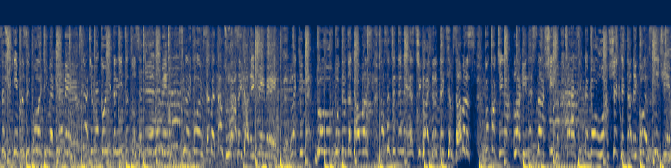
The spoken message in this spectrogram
se všichni brzy poletíme k nebi. Skáčem jako jitrnice, co se děje, nevím. Cílej kolem sebe tancu, házej tady v nimi Letíme dolů do Tilted Towers. Zase jsem si ten nejhezčí glider, teď jsem zamrz. Kokotina, lagy nesnáším. Padám si tam dolů a všechny tady kolem sničím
